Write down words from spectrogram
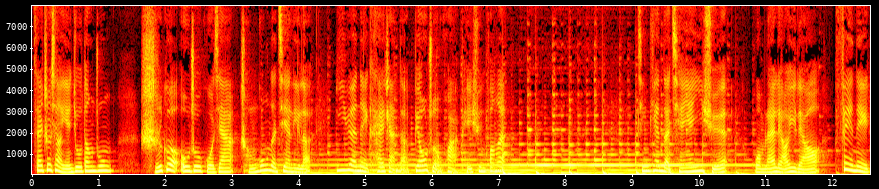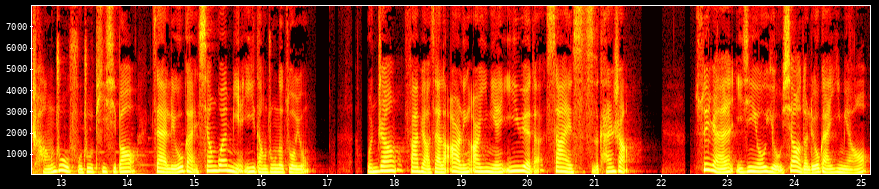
在这项研究当中，十个欧洲国家成功的建立了医院内开展的标准化培训方案。今天的前沿医学，我们来聊一聊肺内常驻辅助 T 细胞在流感相关免疫当中的作用。文章发表在了二零二一年一月的《Science》子刊上。虽然已经有有效的流感疫苗，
